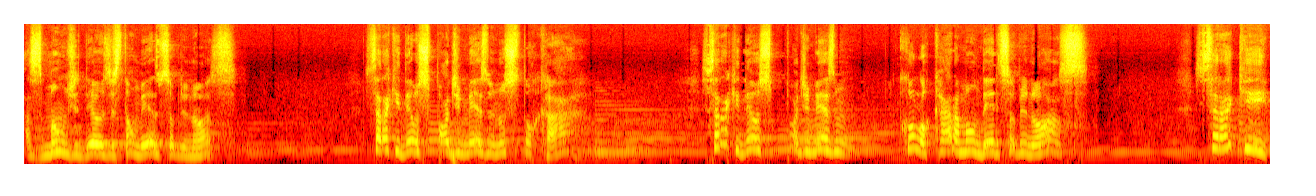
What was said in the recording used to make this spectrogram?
as mãos de Deus estão mesmo sobre nós? Será que Deus pode mesmo nos tocar? Será que Deus pode mesmo colocar a mão dele sobre nós? Será que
